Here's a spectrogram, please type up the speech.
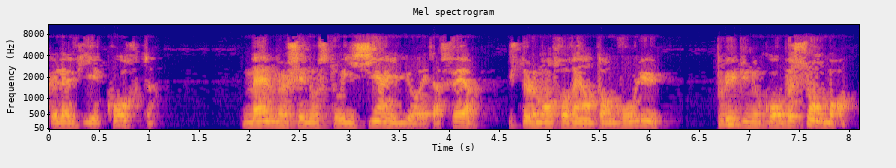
que la vie est courte, même chez nos stoïciens il y aurait à faire, je te le montrerai en temps voulu, plus d'une courbe sombre.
